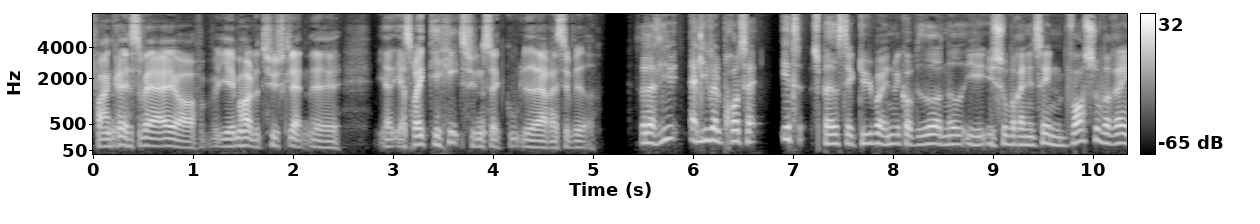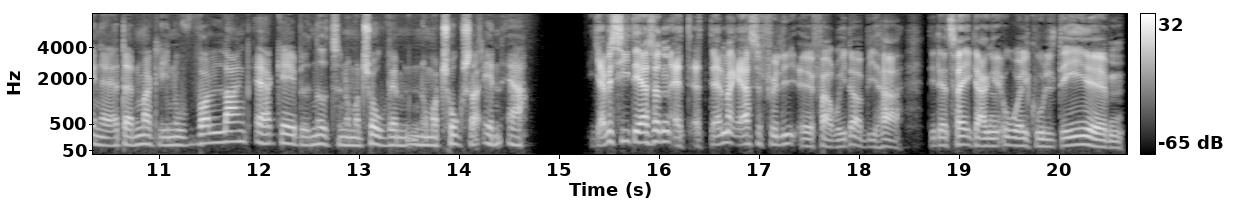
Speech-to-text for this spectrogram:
Frankrig, Sverige og hjemmeholdet Tyskland, øh, jeg, jeg tror ikke, de helt synes, at guldet er reserveret. Så lad os lige, alligevel prøve at tage et spadestik dybere, inden vi går videre ned i, i suveræniteten. Hvor suveræne er Danmark lige nu? Hvor langt er gabet ned til nummer to, hvem nummer to så end er? Jeg vil sige, det er sådan, at, at Danmark er selvfølgelig øh, favoritter, og vi har det der tre gange OL-guld. Det, øh,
